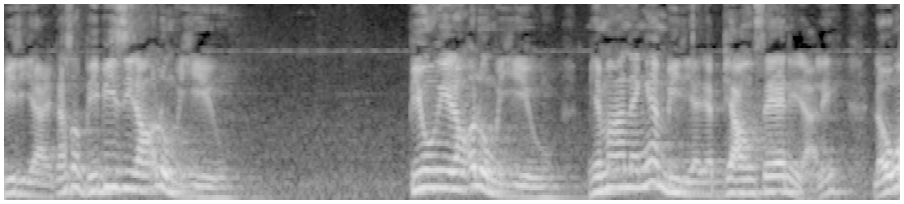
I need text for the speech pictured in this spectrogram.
မီဒီယာတွေနောက်ဆုံး BBC တောင်အဲ့လိုမရေးဘူး BOA တောင်အဲ့လိုမရေးဘူးမြန်မာနိုင်ငံမီဒီယာတွေပြောင်ဆဲနေတာလေလုံးဝ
